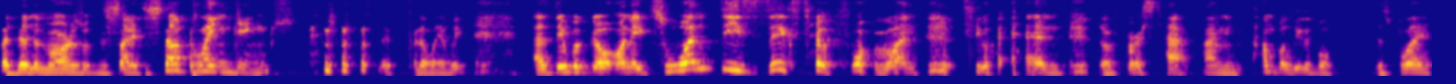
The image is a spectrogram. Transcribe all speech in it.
But then the Marauders decided to stop playing games, it lightly, as they would go on a 26 to 4 run to end the first half. I mean, unbelievable display.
